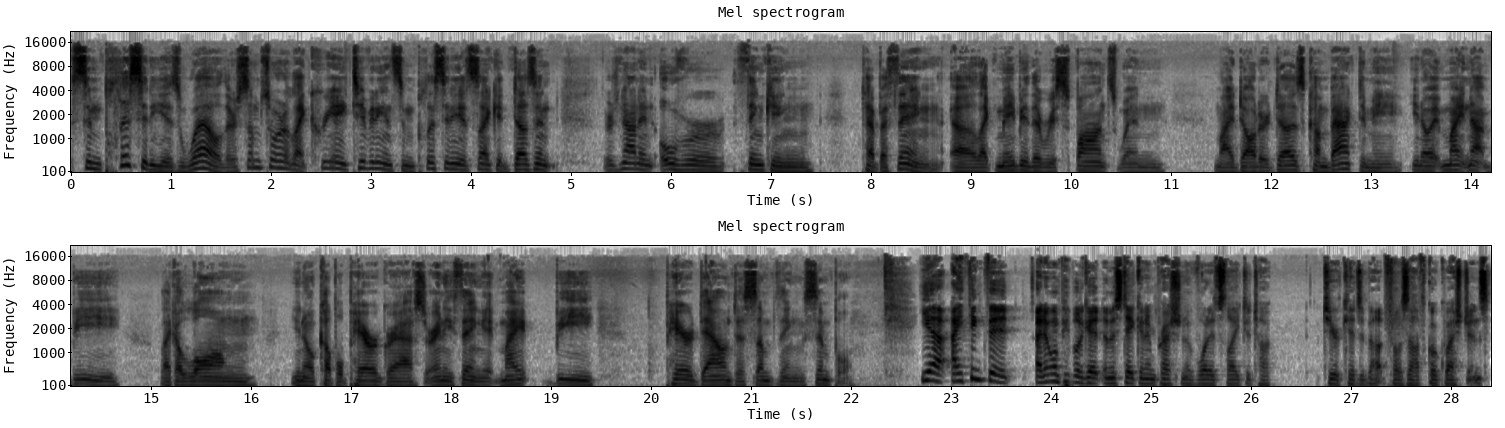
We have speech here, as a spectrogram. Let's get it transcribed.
simplicity as well. There's some sort of like creativity and simplicity. It's like it doesn't. There's not an overthinking type of thing. Uh, like maybe the response when my daughter does come back to me, you know, it might not be like a long, you know, couple paragraphs or anything. It might be pared down to something simple. Yeah, I think that I don't want people to get a mistaken impression of what it's like to talk to your kids about philosophical questions.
